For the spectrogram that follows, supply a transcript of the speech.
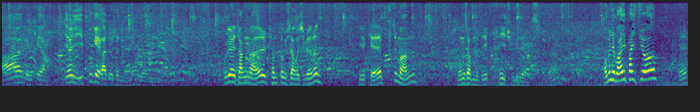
아, 이거 이렇게 그냥 이런 이쁘게 가져오셨네. 우리 어머니. 구례 장날 전통시장 오시면은 이렇게 푸짐한 농산물들이 많이 준비되어 있습니다. 어머니 많이 파십시오. 예.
